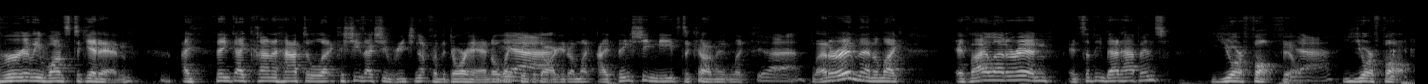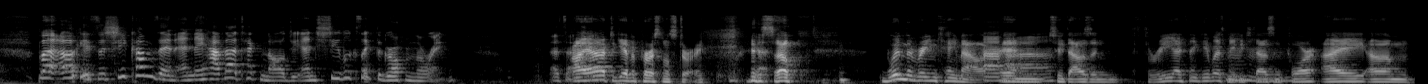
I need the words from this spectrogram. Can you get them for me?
really wants to get in. I think I kind of have to let because she's actually reaching up for the door handle, like the Yeah. doggy door. I'm like, I think she needs to come in. Like, yeah. let her in. Then I'm like, if I let her in and something bad happens, your fault, Phil. Yeah. Your fault. But okay, so she comes in and they have that technology, and she looks like the girl from The Ring. I have to give a personal story. so, when the ring came out Uh-huh. Mm-hmm. in 2003, I think it was maybe 2004, I um,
